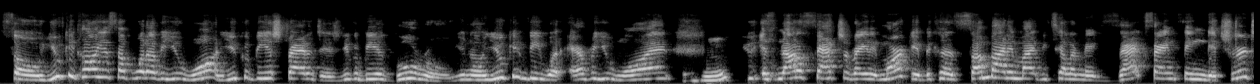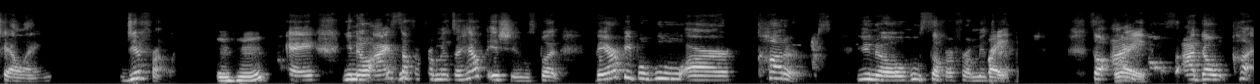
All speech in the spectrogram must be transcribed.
So you can call yourself whatever you want. You could be a strategist, you could be a guru, you know, you can be whatever you want. Mm-hmm. It's not a saturated market because somebody might be telling the exact same thing that you're telling differently. Mm-hmm. Okay. You know, I suffer from mental health issues, but there are people who are cutters, you know, who suffer from mental right. health issues. So right. I, don't, I don't cut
